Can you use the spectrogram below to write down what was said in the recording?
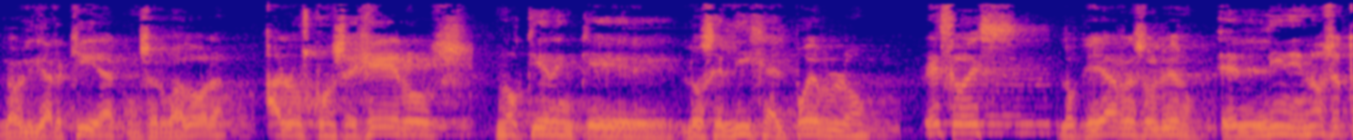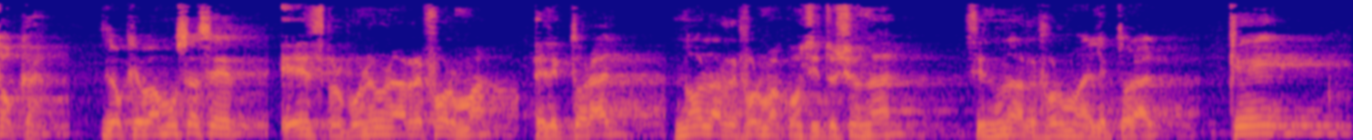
la oligarquía conservadora, a los consejeros, no quieren que los elija el pueblo, eso es lo que ya resolvieron. El INE no se toca. Lo que vamos a hacer es proponer una reforma electoral, no la reforma constitucional, sino una reforma electoral que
